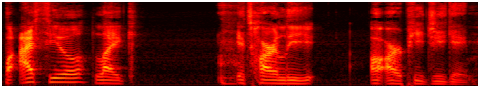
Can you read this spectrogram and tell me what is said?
but I feel like it's hardly a RPG game.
